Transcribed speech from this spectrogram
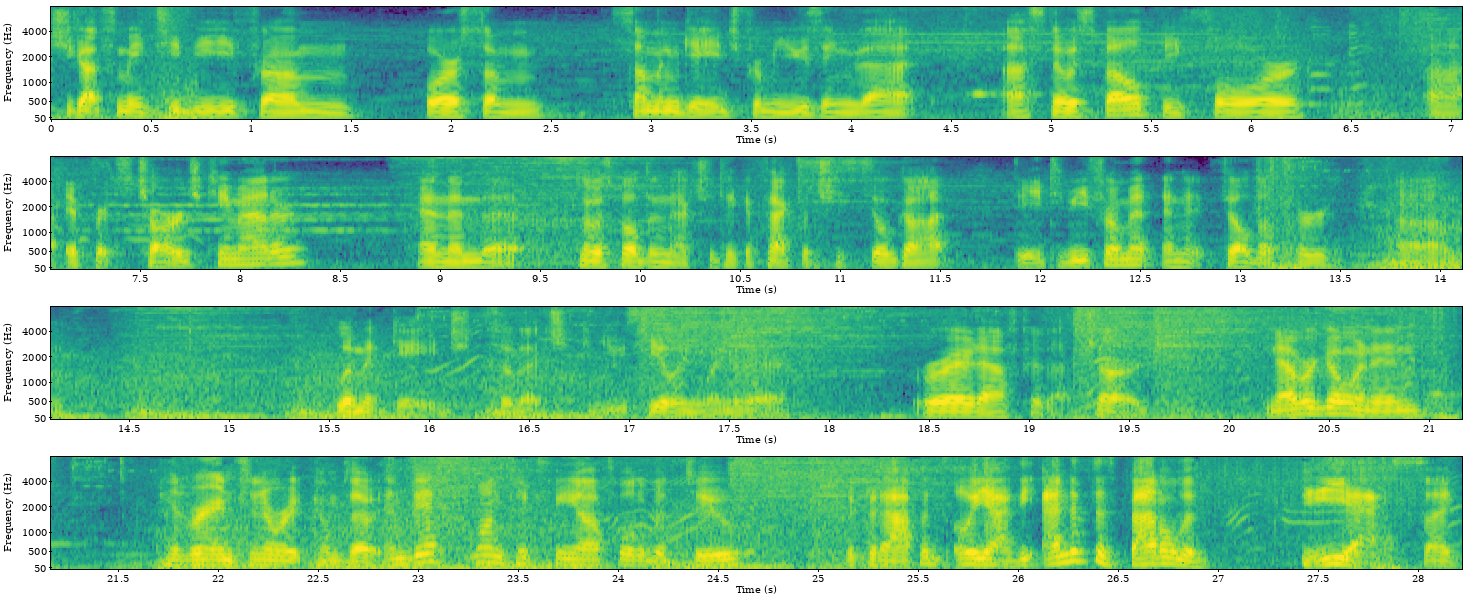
she got some ATB from, or some summon gauge from using that uh, snow spell before uh, Ifrit's charge came at her. And then the snow spell didn't actually take effect, but she still got the ATB from it, and it filled up her um, limit gauge so that she could use Healing Wind there right after that charge. Now we're going in. Here's where Incinerate comes out. And this one ticks me off a little bit too, if it happens. Oh yeah, the end of this battle is BS. Like,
